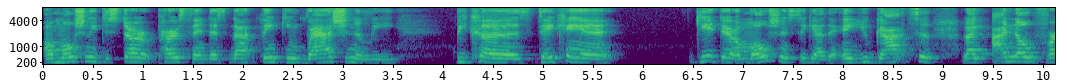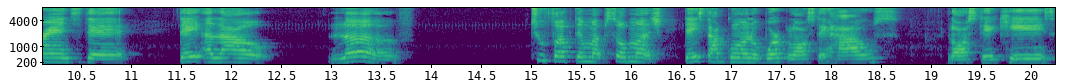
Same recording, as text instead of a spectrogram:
emotionally disturbed person that's not thinking rationally because they can't get their emotions together and you got to like I know friends that they allow love to fuck them up so much they stop going to work lost their house lost their kids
